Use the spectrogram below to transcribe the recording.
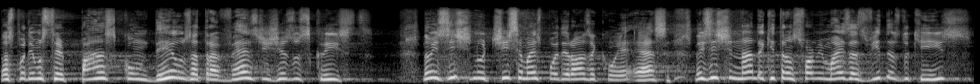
Nós podemos ter paz com Deus através de Jesus Cristo. Não existe notícia mais poderosa que essa. Não existe nada que transforme mais as vidas do que isso.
